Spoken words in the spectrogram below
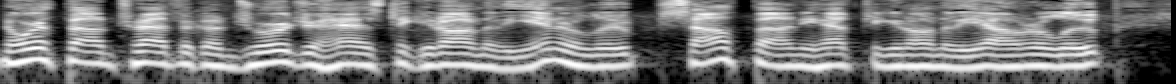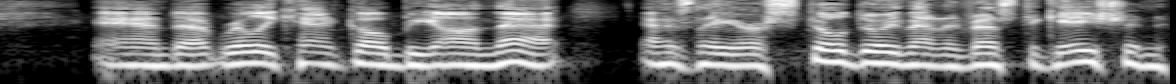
Northbound traffic on Georgia has to get onto the inner loop. Southbound, you have to get onto the outer loop and uh, really can't go beyond that as they are still doing that investigation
